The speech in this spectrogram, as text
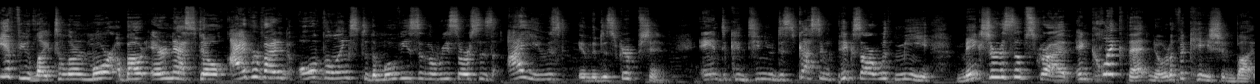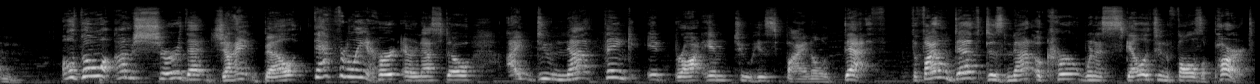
If you'd like to learn more about Ernesto, I provided all the links to the movies and the resources I used in the description. And to continue discussing Pixar with me, make sure to subscribe and click that notification button. Although I'm sure that giant bell definitely hurt Ernesto, I do not think it brought him to his final death. The final death does not occur when a skeleton falls apart.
